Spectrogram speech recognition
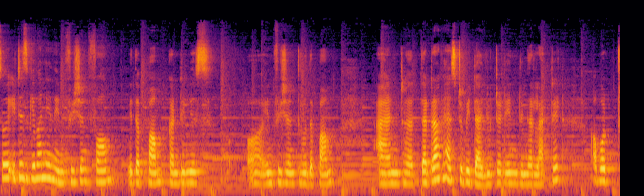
So it is given in infusion form with a pump, continuous uh, infusion through the pump and uh, the drug has to be diluted in ringer lactate. About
